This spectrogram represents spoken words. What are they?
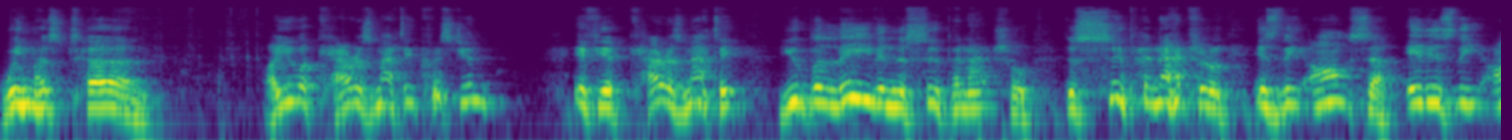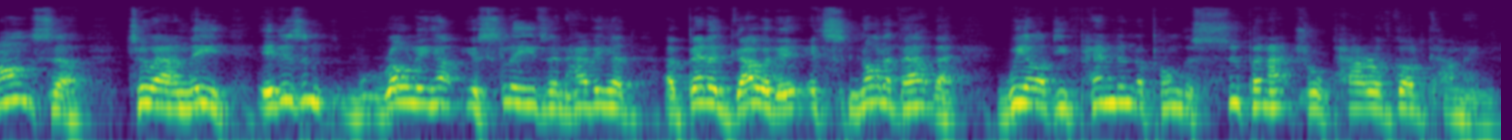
we must turn. Are you a charismatic Christian? If you're charismatic, you believe in the supernatural. The supernatural is the answer. It is the answer to our need. It isn't rolling up your sleeves and having a, a better go at it. It's not about that. We are dependent upon the supernatural power of God coming.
